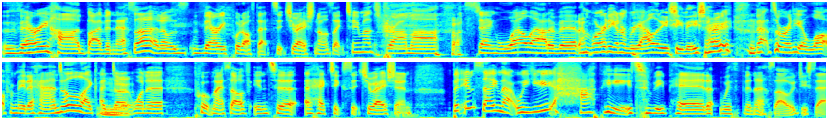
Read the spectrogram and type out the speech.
very hard by Vanessa, and I was very put off that situation. I was like, too much drama, staying well out of it. I'm already on a reality TV show. That's already a lot for me to handle. Like, I Yeah. don't want to put myself into a hectic situation. But in saying that, were you happy to be paired with Vanessa, would you say?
